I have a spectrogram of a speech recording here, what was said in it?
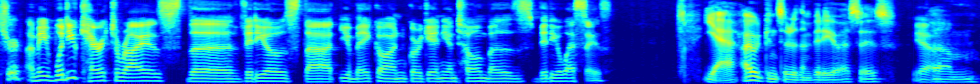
Sure. I mean, would you characterize the videos that you make on Gorganian Tome as video essays? Yeah, I would consider them video essays. Yeah. Um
